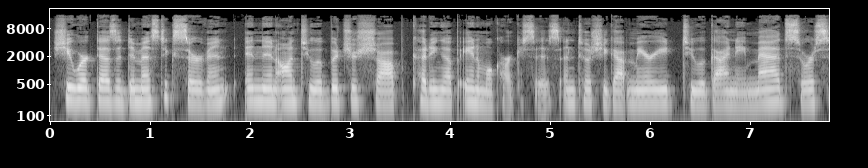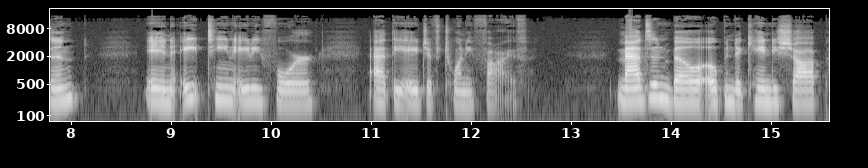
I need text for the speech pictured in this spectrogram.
she worked as a domestic servant and then onto a butcher's shop cutting up animal carcasses until she got married to a guy named Mads Sorsen in 1884 at the age of 25. Mads and Belle opened a candy shop,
